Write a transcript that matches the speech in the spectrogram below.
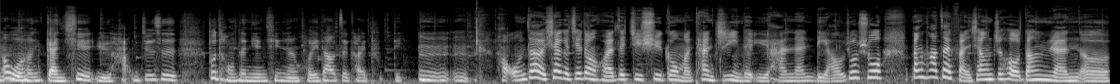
那我很感谢雨涵，就是不同的年轻人回到这块土地。嗯嗯嗯，好，我们待会下个阶段回来再继续跟我们探知影的雨涵来聊，就是说，当他在返乡之后，当然呃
